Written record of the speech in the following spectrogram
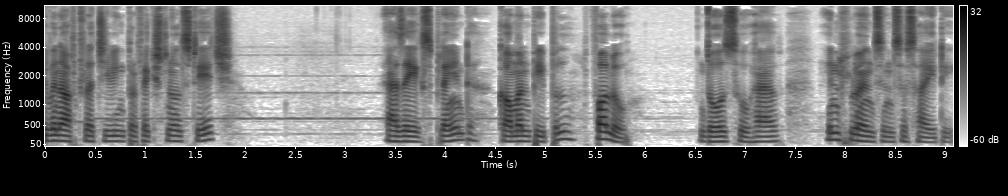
even after achieving perfectional stage as i explained common people follow those who have influence in society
